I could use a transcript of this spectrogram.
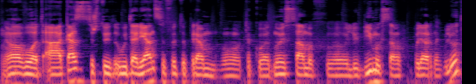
А, вот. А оказывается, что у итальянцев это прям такое одно из самых э, любимых, самых популярных блюд.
